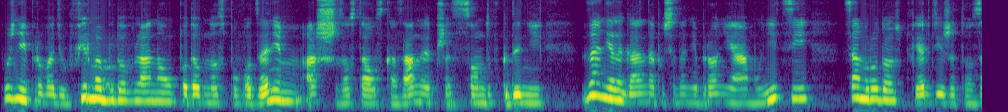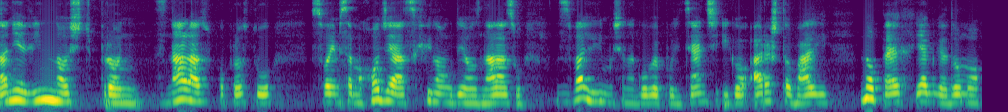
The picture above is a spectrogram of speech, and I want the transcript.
Później prowadził firmę budowlaną, podobno z powodzeniem, aż został skazany przez sąd w Gdyni za nielegalne posiadanie broni i amunicji sam Rudolf twierdzi, że to za niewinność broń znalazł po prostu w swoim samochodzie, a z chwilą, gdy ją znalazł, zwalili mu się na głowę policjanci i go aresztowali. No pech, jak wiadomo,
